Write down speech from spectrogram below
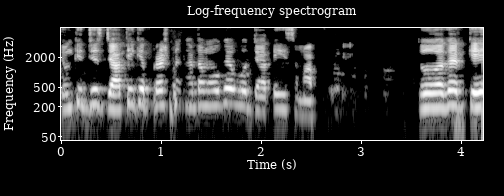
क्योंकि जिस जाति के प्रश्न खत्म हो गए वो जाति ही समाप्त हो गई। तो अगर के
